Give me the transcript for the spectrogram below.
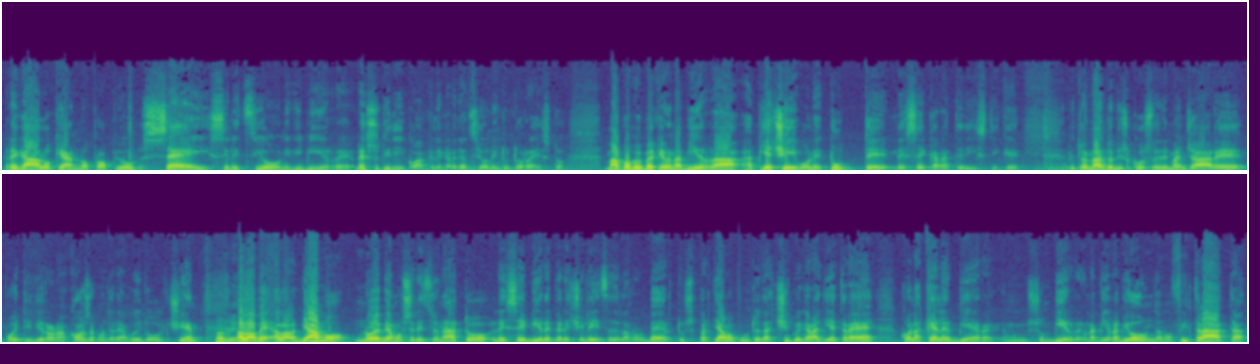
regalo che hanno proprio sei selezioni di birre. Adesso ti dico anche le gradazioni, tutto il resto, ma proprio perché è una birra eh, piacevole, tutte le sei caratteristiche. Ritornando al discorso del mangiare, poi ti dirò una cosa quando arriviamo ai dolci. Eh. Allora, beh, allora abbiamo, noi abbiamo selezionato le sei birre per eccellenza della Norbertus, partiamo appunto da 5 gradi e 3 con la Keller Bier, mm, sono birre, una birra bionda, non filtrata,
